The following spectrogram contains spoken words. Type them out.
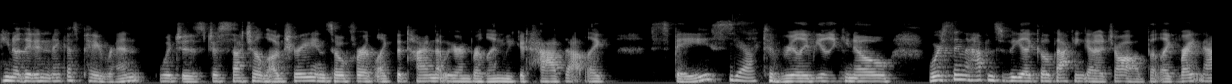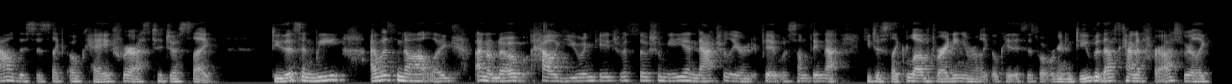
you know, they didn't make us pay rent, which is just such a luxury. And so for like the time that we were in Berlin, we could have that like space yeah. to really be like, you know, worst thing that happens to be like go back and get a job. But like right now, this is like okay for us to just like do this. And we i was not like i don't know how you engage with social media naturally or if it was something that you just like loved writing and we're like okay this is what we're going to do. But that's kind of for us we're like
